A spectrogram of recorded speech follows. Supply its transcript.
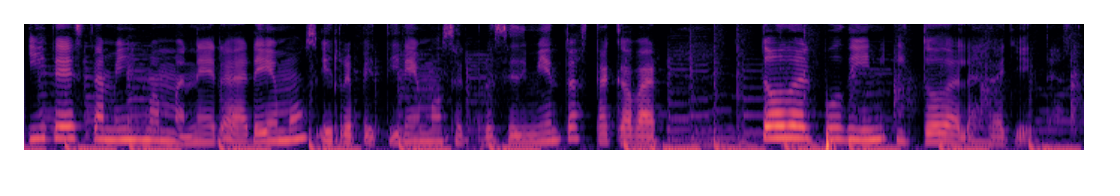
Y de esta misma manera haremos y repetiremos el procedimiento hasta acabar todo el pudín y todas las galletas.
